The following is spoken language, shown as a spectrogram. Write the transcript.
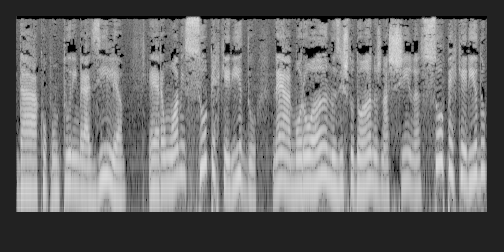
da acupuntura em Brasília, era um homem super querido, né? Morou anos, estudou anos na China, super querido,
